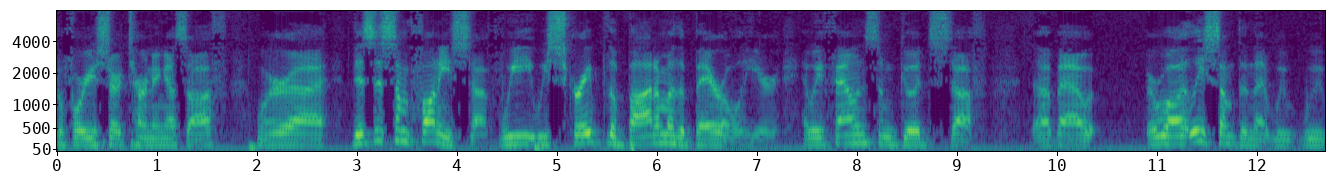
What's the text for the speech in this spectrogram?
Before you start turning us off, we're uh, this is some funny stuff. We we scraped the bottom of the barrel here, and we found some good stuff about, or well, at least something that we we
